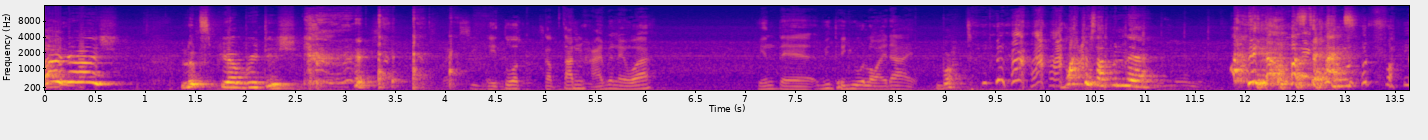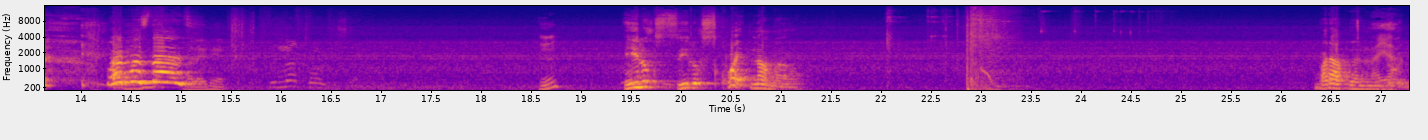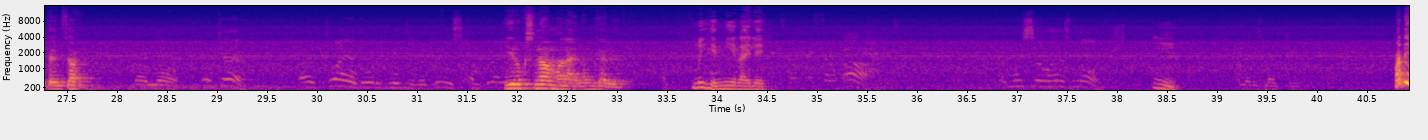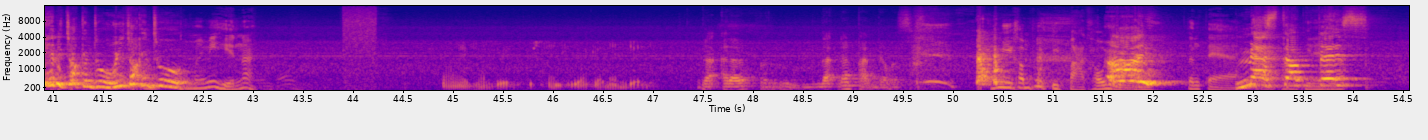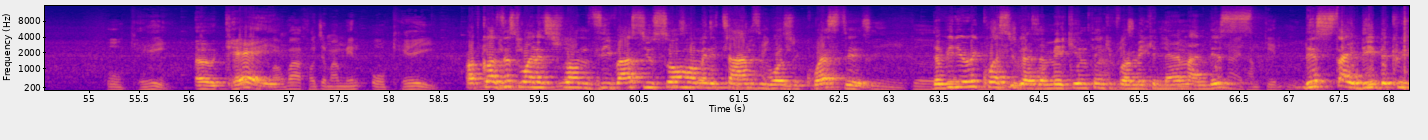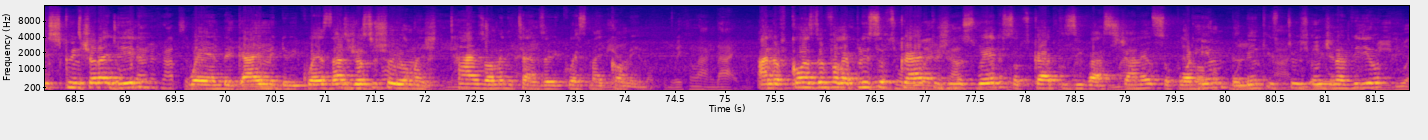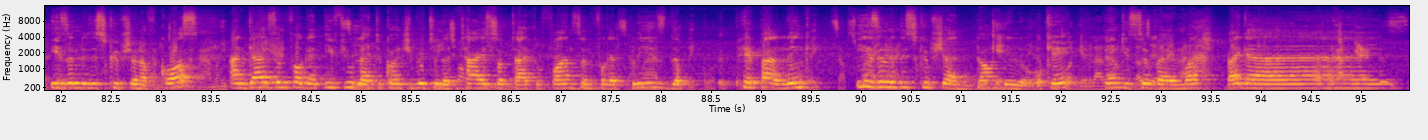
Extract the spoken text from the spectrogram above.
oh gosh. Looks pure British. ไอตัวกับตันหายไปไหนวะ เห็นแต่วิทยุลอยได้ what? what just happened there? yeah, what's that? รถไฟ What was that? อะไรเนี่ย we're not going to stop. หืม He looks he looks quite normal. What happened? Alaya. That's not, No, no. Okay. Our client ordered me to reduce umbrella. he looks normal, I don't get it. ไม่เห็นมีอะไรเลย Ah. The missile has launched. อืม And that is my cue. What the hell are you talking to? Who are you talking to? ทำไมไม่เห็นน่ะ อันนั้นนั่นปากเดียวมันมีคำพูดติดปากเขาอยู่ตั้งแต่ messed up face โอเค okay. Of course this one is from Zhevass. You saw how many times it was requested. The video requests you guys are making thank you for making them. and this this i did the screenshot i did when the guy made the request. That's just to show you how many times how many times the request might come in and of course don't forget please subscribe to Juno Suede, subscribe to Zhevass channel support him. the link is ah, to his original video. Is in the description of course. And guys don't forget if you'd like to contribute to the Thai subtitle funds don't forget please the PayPal link is in the description down below okay? thank you so very much. bye guys.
